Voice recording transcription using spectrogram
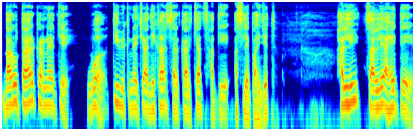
दारू तयार करण्याचे व ती विकण्याचे अधिकार सरकारच्याच हाती असले पाहिजेत. हल्ली चालले आहे ते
